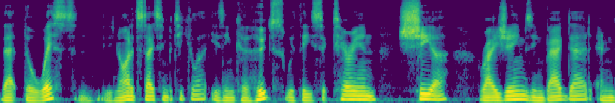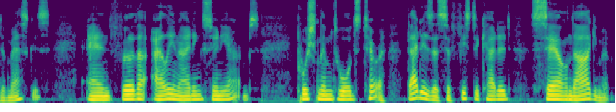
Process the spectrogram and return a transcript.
that the West, and the United States in particular, is in cahoots with these sectarian Shia regimes in Baghdad and in Damascus and further alienating Sunni Arabs pushing them towards terror. That is a sophisticated, sound argument.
